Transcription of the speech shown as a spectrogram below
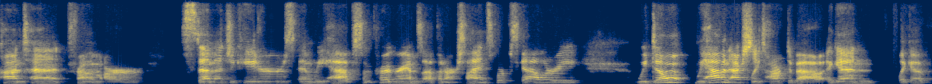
content from our STEM educators, and we have some programs up in our ScienceWorks gallery. We don't, we haven't actually talked about again like a,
